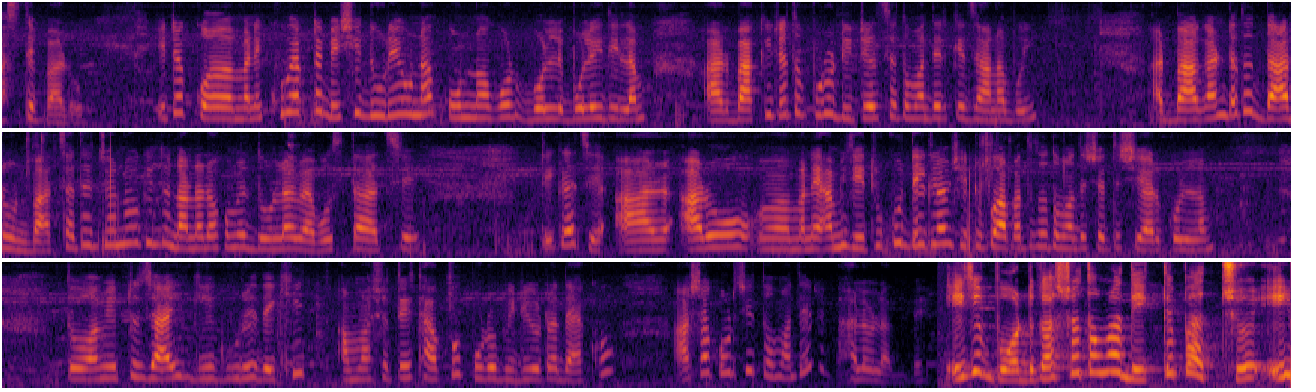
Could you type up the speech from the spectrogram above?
আসতে পারো। এটা মানে খুব একটা বেশি দূরেও না, কোন নগর বলে বলেই দিলাম। আর বাকিটা তো পুরো ডিটেলসে তোমাদেরকে জানাবোই। আর বাগানটা তো দারুণ, বাচ্চাদের জন্যও কিন্তু নানা রকমের দোলনার ব্যবস্থা আছে। ঠিক আছে? আর আরও মানে আমি যেটুকু দেখলাম, সেটুকু আপাতত তোমাদের সাথে শেয়ার করলাম। তো আমি একটু যাই গিয়ে ঘুরে দেখি। আমার সাথে থাকো পুরো ভিডিওটা দেখো। আশা করছি তোমাদের ভালো লাগবে। এই যে বটগাছটা তোমরা দেখতে পাচ্ছ, এই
